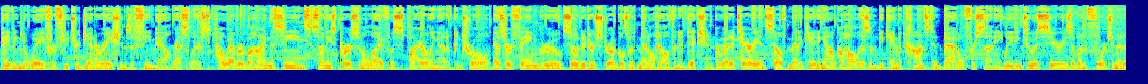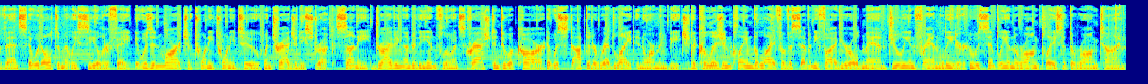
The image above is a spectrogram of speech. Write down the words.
paving the way for future generations of female wrestlers. However, behind the scenes, Sunny's personal life was spiraling out of control. As her fame grew, so did her struggles with mental health and addiction. Hereditary and self-medicating alcoholism became a constant battle for Sunny, leading to a series of unfortunate events that would ultimately seal her fate. It was in March of 2022 when tragedy struck. Sunny, driving under the influence, crashed into a car that was stopped at a red light in Ormond Beach. The collision claimed the life of a 75-year-old man, Julian Fran Leader, who was simply in the wrong place at the wrong time.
